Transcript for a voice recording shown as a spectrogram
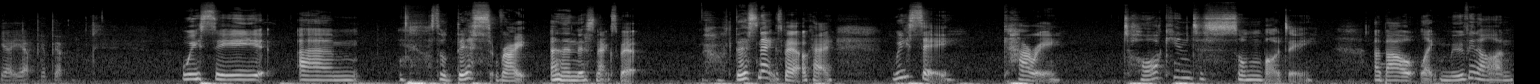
Yeah. Yep. Yep. Yep. We see. Um, so this right, and then this next bit. This next bit, okay. We see Carrie talking to somebody about like moving on,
